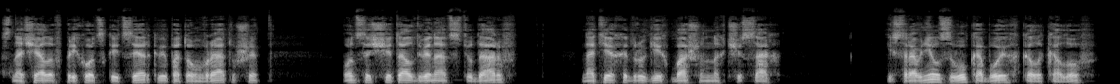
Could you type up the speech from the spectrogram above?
Сначала в приходской церкви, потом в ратуше. Он сосчитал двенадцать ударов на тех и других башенных часах и сравнил звук обоих колоколов.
